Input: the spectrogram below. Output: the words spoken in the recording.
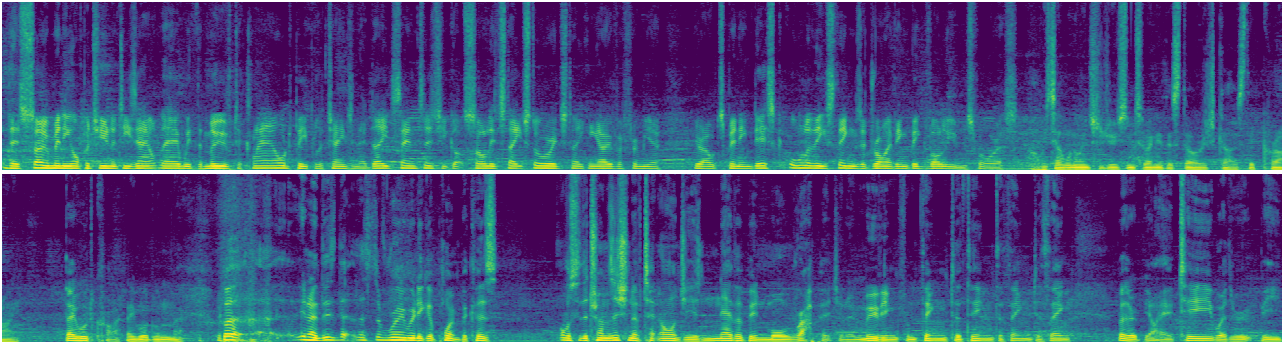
there's so many opportunities out there with the move to cloud. People are changing their data centers. You've got solid state storage taking over from your, your old spinning disk. All of these things are driving big volumes for us. oh, we don't want to introduce them to any of the storage guys. They'd cry. They would cry. They would, wouldn't they? But uh, you know, this, that- that's a really, really good point because obviously the transition of technology has never been more rapid. You know, moving from thing to thing to thing to thing, whether it be IoT, whether it be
